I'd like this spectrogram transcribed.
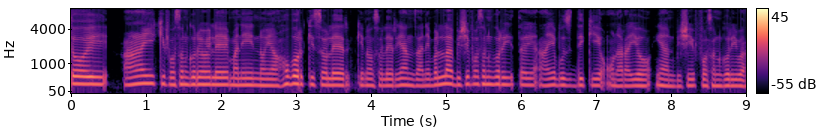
তো আই, কি পছন্দ করে হইলে মানে নয়া খবর কি চলের, কি নচলের, ইয়ান জানি বললা বেশি পছন্দ করি। তাই আই বুঝ দেখি ওনারাইও ইয়ান বেশি পছন্দ করিবা।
